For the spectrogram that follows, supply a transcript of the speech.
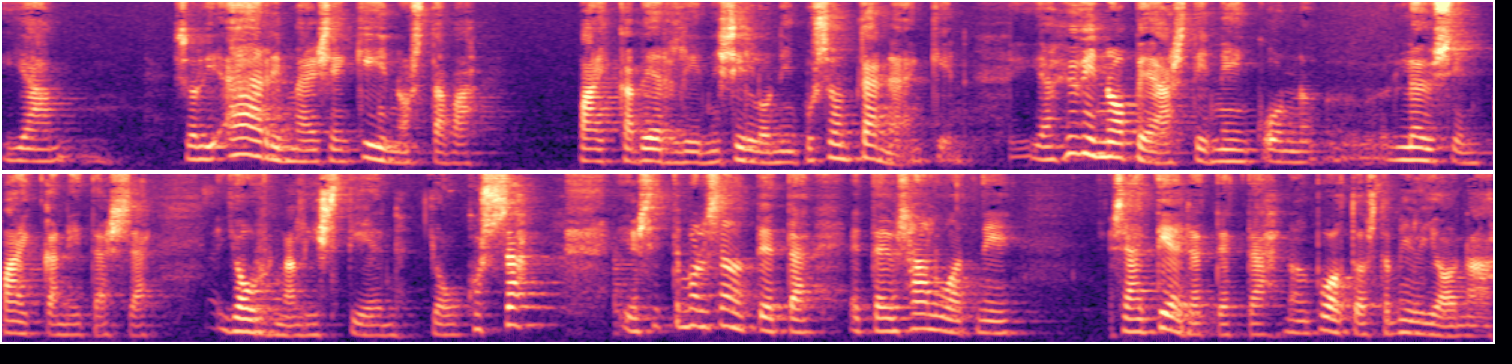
Ja se oli äärimmäisen kiinnostava paikka Berliini silloin niin kuin se on tänäänkin. Ja hyvin nopeasti niin kuin löysin paikkani tässä journalistien joukossa. Ja sitten mulle sanottiin, että, että jos haluat, niin sä tiedät, että noin puolitoista miljoonaa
